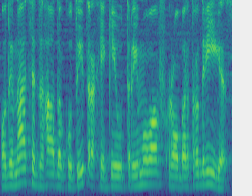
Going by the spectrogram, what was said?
11 згадок у титрах, який утримував Роберт Родрігес.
